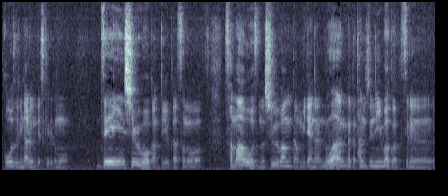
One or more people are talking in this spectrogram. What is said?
構図になるんですけれども全員集合感というかそのサマーウォーズの終盤感みたいなのはなんか単純にワクワクする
